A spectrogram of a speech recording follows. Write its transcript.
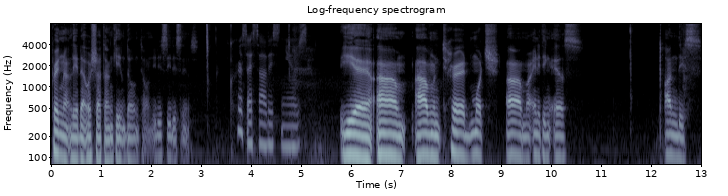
pregnant lady that was shot and killed downtown. Did you see this news? Of course, I saw this news. Yeah, um, I haven't heard much um or anything else on this.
